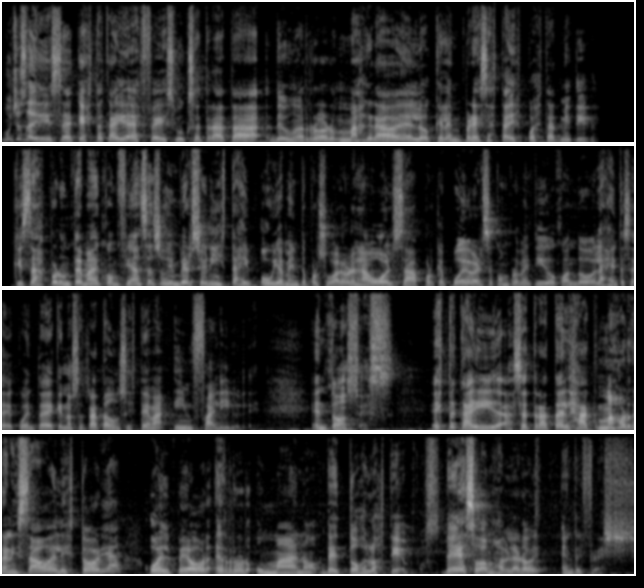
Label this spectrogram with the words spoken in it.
Mucho se dice que esta caída de Facebook se trata de un error más grave de lo que la empresa está dispuesta a admitir. Quizás por un tema de confianza en sus inversionistas y obviamente por su valor en la bolsa, porque puede verse comprometido cuando la gente se dé cuenta de que no se trata de un sistema infalible. Entonces, ¿esta caída se trata del hack más organizado de la historia o el peor error humano de todos los tiempos? De eso vamos a hablar hoy en Refresh.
